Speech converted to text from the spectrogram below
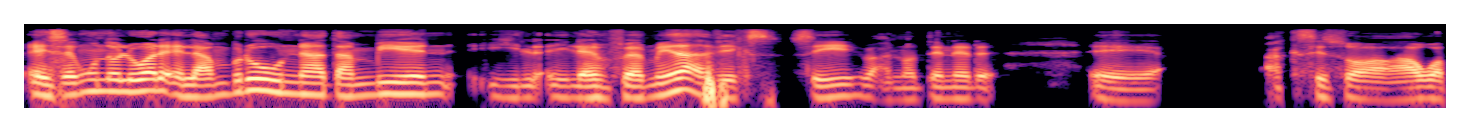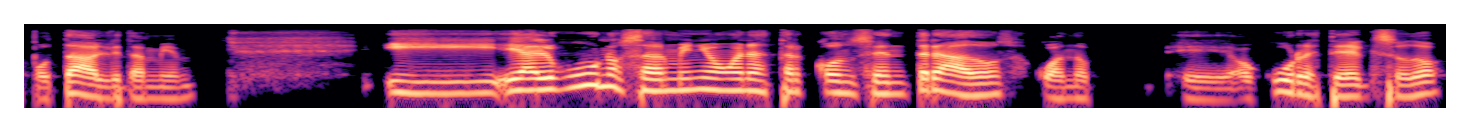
En segundo lugar, el hambruna también y, la enfermedad, ¿sí? A no tener eh, acceso a agua potable también. Y, algunos armenios van a estar concentrados cuando eh, ocurre este éxodo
